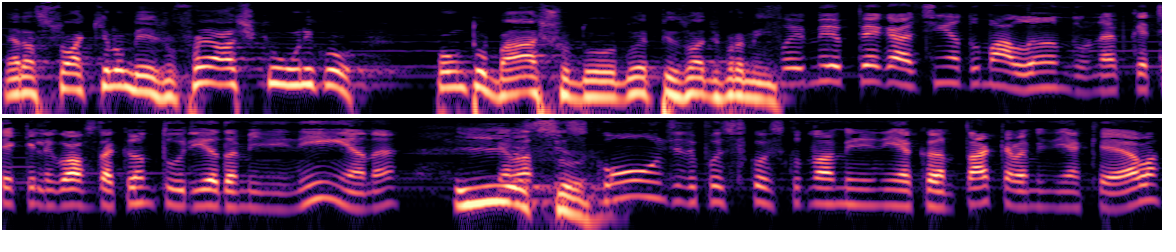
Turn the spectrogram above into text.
Era só aquilo mesmo. Foi, acho que, o único ponto baixo do, do episódio pra mim. Foi meio pegadinha do malandro, né? Porque tem aquele negócio da cantoria da menininha, né? Que ela se Isso. esconde, depois ficou escutando a menininha cantar, aquela menininha que é ela.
